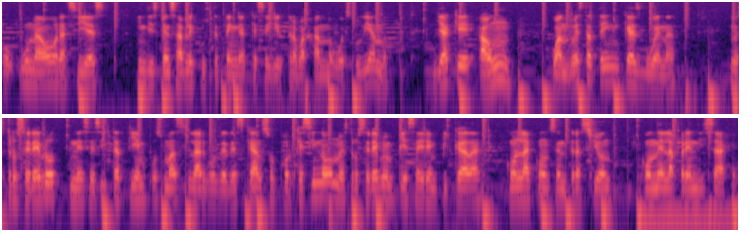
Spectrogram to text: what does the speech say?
o una hora si es indispensable que usted tenga que seguir trabajando o estudiando, ya que aún cuando esta técnica es buena, nuestro cerebro necesita tiempos más largos de descanso porque si no nuestro cerebro empieza a ir en picada con la concentración, con el aprendizaje.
